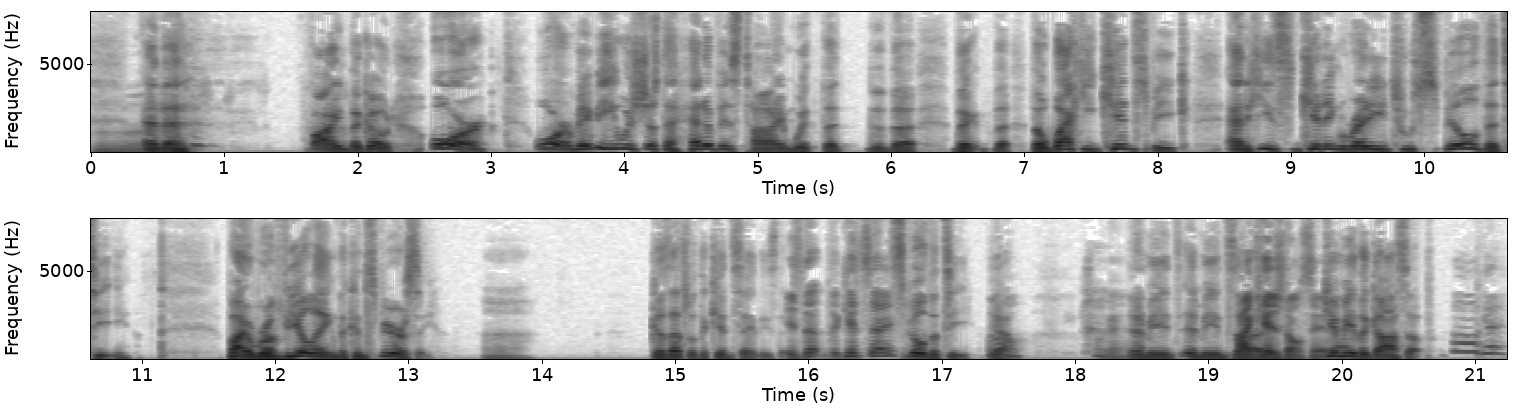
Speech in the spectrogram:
hmm. and then find the code, or or hmm. maybe he was just ahead of his time with the the the the, the, the wacky kid speak, and he's getting ready to spill the tea by revealing the conspiracy. Ah. Because that's what the kids say these days. Is that the kids say? Spill the tea. Oh, yeah. Oh, okay. It means it means My uh, kids don't say Give me the gossip. Oh, okay.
